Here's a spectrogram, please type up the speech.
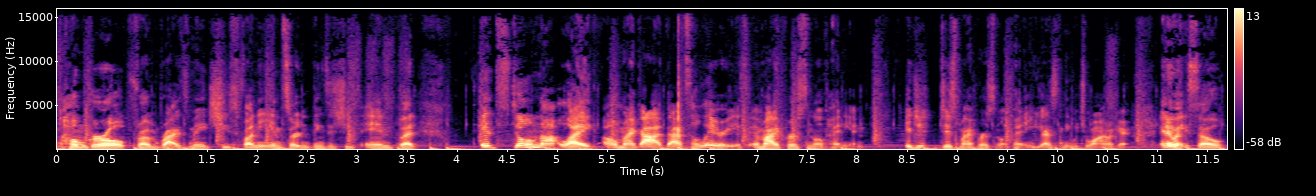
Homegirl from Bridesmaids, she's funny in certain things that she's in, but it's still not like, oh my god, that's hilarious, in my personal opinion. It's just, just my personal opinion. You guys can think what you want. I don't care. Anyway, so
